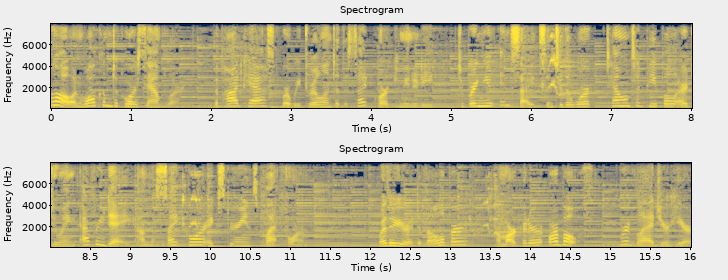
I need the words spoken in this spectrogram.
Hello, and welcome to Core Sampler, the podcast where we drill into the Sitecore community to bring you insights into the work talented people are doing every day on the Sitecore Experience platform. Whether you're a developer, a marketer, or both, we're glad you're here.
